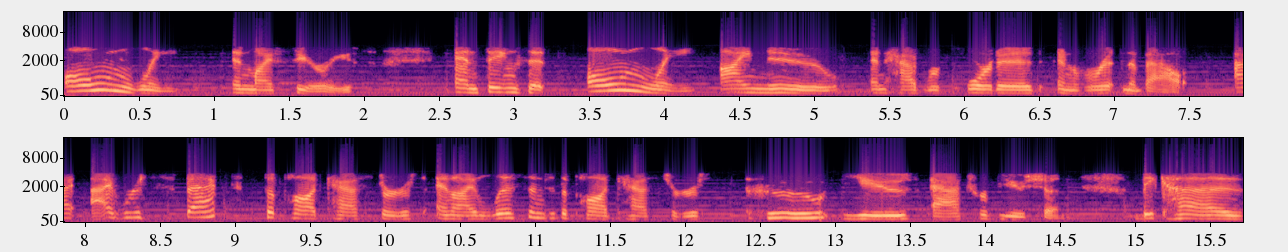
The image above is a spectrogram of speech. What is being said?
only in my series and things that only I knew and had recorded and written about. I, I respect the podcasters and I listen to the podcasters who use attribution because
